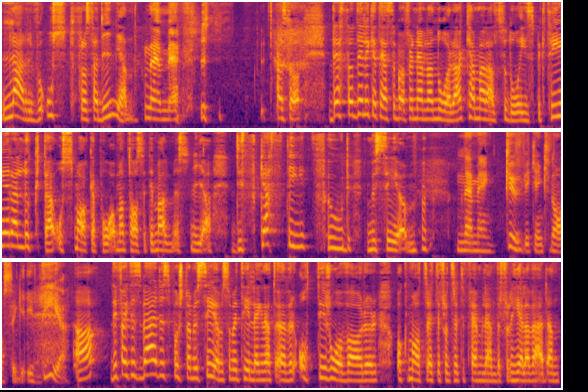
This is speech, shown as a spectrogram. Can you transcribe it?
larvost från Sardinien? Nej men fy. Alltså, dessa delikatesser, bara för att nämna några, kan man alltså då inspektera, lukta och smaka på om man tar sig till Malmös nya Disgusting Food Museum. Nej men gud vilken knasig idé. Ja, det är faktiskt världens första museum som är tillägnat över 80 råvaror och maträtter från 35 länder från hela världen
